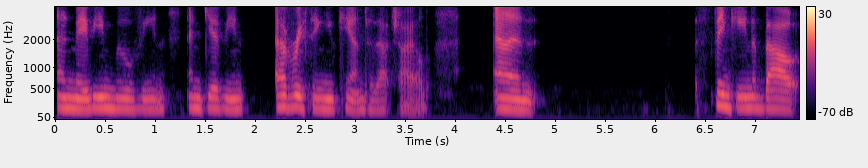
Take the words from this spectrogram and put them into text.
and maybe moving and giving everything you can to that child. And thinking about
